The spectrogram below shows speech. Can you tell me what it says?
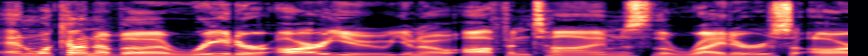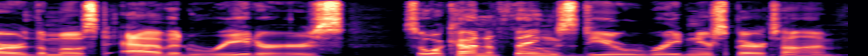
And what kind of a reader are you? You know, oftentimes the writers are the most avid readers. So, what kind of things do you read in your spare time?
